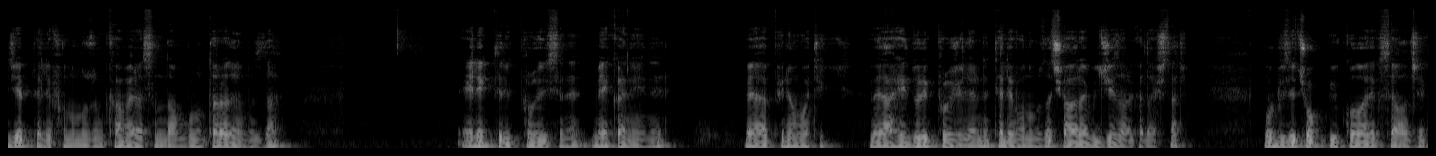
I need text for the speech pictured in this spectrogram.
cep telefonumuzun kamerasından bunu taradığımızda elektrik projesini, mekaniğini veya pneumatik veya hidrolik projelerini telefonumuza çağırabileceğiz arkadaşlar. Bu bize çok büyük kolaylık sağlayacak.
